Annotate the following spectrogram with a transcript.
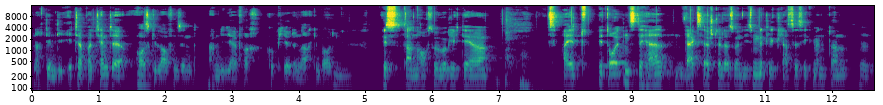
nachdem die ETA-Patente ausgelaufen sind, haben die die einfach kopiert und nachgebaut. Ist dann auch so wirklich der zweitbedeutendste Her Werkshersteller so in diesem Mittelklasse-Segment dann hm.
